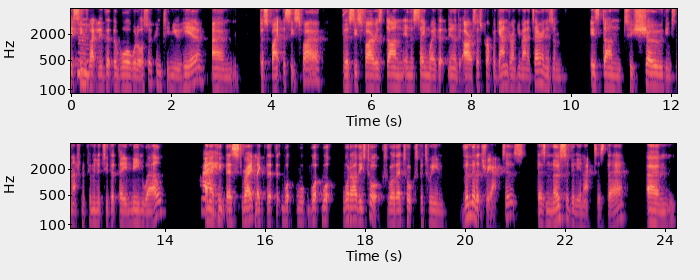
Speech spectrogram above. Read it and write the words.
It seems mm. likely that the war will also continue here, um, despite the ceasefire. The ceasefire is done in the same way that you know the RSF propaganda on humanitarianism is done to show the international community that they mean well Right. And I think there's right, like that. What what what what are these talks? Well, they're talks between the military actors. There's no civilian actors there, um,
